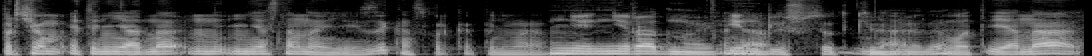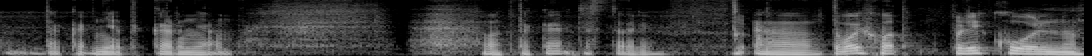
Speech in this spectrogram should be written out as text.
Причем это не, одно, не основной язык, насколько я понимаю. Не, не родной, English да. все-таки да. у нее, да? Вот, и она такая, нет, корням. Вот такая вот история. А, твой ход. Прикольно.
